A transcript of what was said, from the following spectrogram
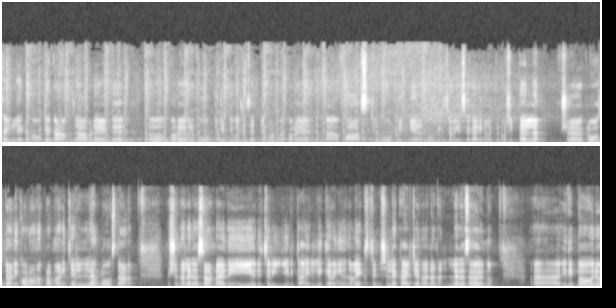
സൈഡിലേക്ക് നോക്കിയാൽ കാണാം. പക്ഷേ അവിടെ ആയിട്ട് കുറേ ഒരു ബോട്ട് ചിട്ടി പോലത്തെ സെറ്റപ്പ് ഉണ്ട്. കുറേ ഫാസ്റ്റ് ബോട്ടിങ് ബോട്ടിങ് സർവീസ് കാര്യങ്ങളൊക്കെ ഉണ്ട്. പക്ഷേ ഇപ്പോൾ എല്ലാം ക്ലോസ്ഡ് ആണ്. ഈ കൊറോണ പ്രമാണിച്ച് എല്ലാം ക്ലോസ്ഡ് ആണ്. പക്ഷെ നല്ല രസമുണ്ടായിരുന്നു ഈ ഒരു ചെറിയൊരു കായലിലേക്ക് ഇറങ്ങി നിന്നുള്ള എക്സ്റ്റൻഷനിലെ കാഴ്ച എന്ന് പറഞ്ഞാൽ നല്ല രസമായിരുന്നു. ഇതിപ്പോൾ ഒരു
